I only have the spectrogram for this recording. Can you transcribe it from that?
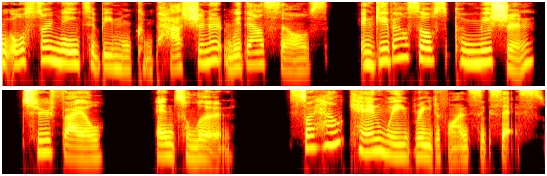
we also need to be more compassionate with ourselves and give ourselves permission to fail and to learn. So how can we redefine success?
